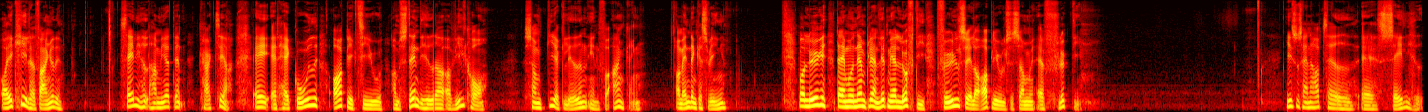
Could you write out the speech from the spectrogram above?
og ikke helt havde fanget det. Salighed har mere den karakter af at have gode, objektive omstændigheder og vilkår, som giver glæden en forankring, om end den kan svinge. Hvor lykke derimod nemt bliver en lidt mere luftig følelse eller oplevelse, som er flygtig. Jesus han er optaget af salighed.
